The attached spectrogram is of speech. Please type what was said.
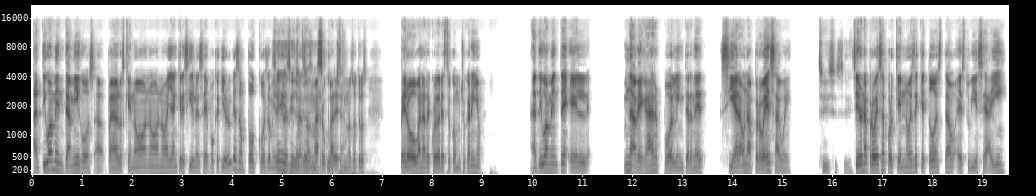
antiguamente, amigos, ah, para los que no, no, no hayan crecido en esa época, que yo creo que son pocos, la mayoría Sí, que sí, que son más rucales que nosotros, pero van a recordar esto con mucho cariño. Antiguamente, el navegar por la internet sí era una proeza, güey. Sí, sí, sí. Sí era una proeza porque no es de que todo estuviese ahí.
